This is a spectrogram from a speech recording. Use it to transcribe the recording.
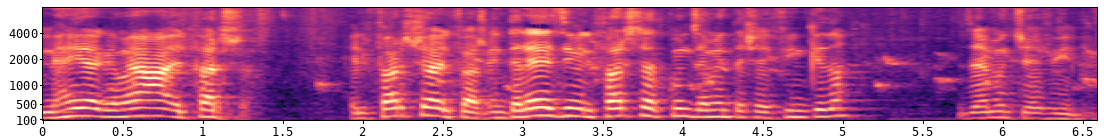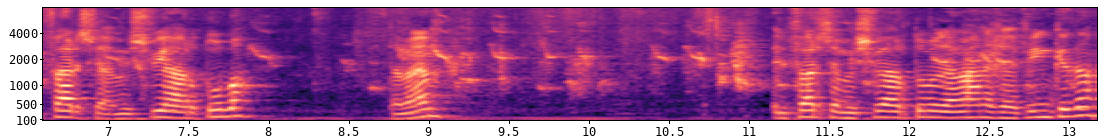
إن هي يا جماعة الفرشة. الفرشة الفرشة. أنت لازم الفرشة تكون زي ما أنت شايفين كده. زي ما أنت شايفين. فرشة مش فيها رطوبة. تمام؟ الفرشة مش فيها رطوبة زي ما إحنا شايفين كده.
